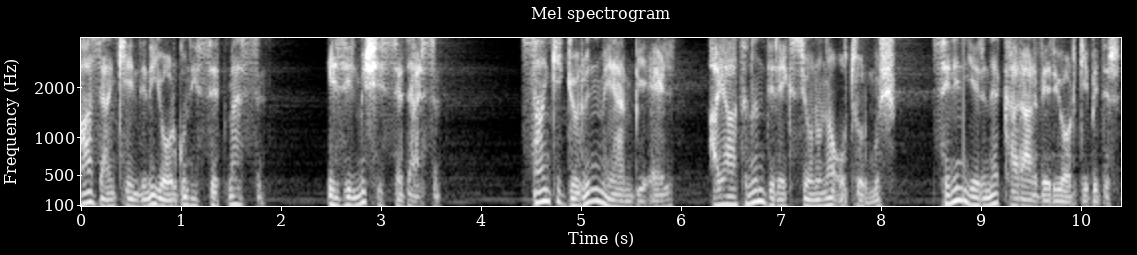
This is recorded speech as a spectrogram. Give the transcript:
Bazen kendini yorgun hissetmezsin. Ezilmiş hissedersin. Sanki görünmeyen bir el hayatının direksiyonuna oturmuş, senin yerine karar veriyor gibidir.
